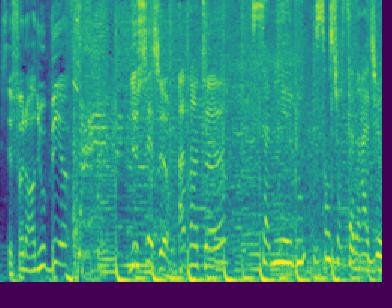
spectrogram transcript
C'est Fun Radio BE. De 16h à 20h, Samy et Lou sont sur Fan Radio.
